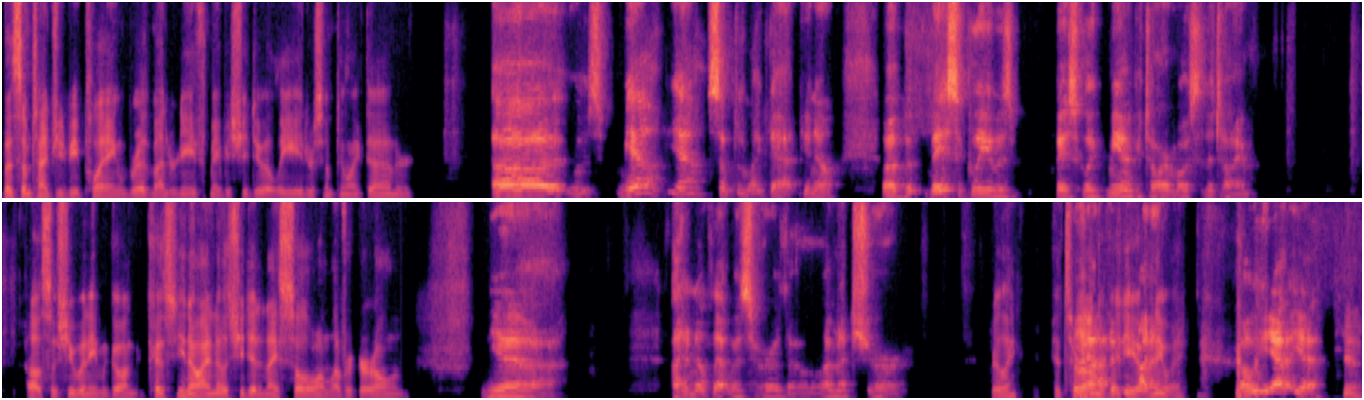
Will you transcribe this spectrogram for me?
But sometimes you'd be playing rhythm underneath. Maybe she'd do a lead or something like that, or Uh, was, yeah, yeah, something like that. You know, uh, but basically, it was basically me on guitar most of the time. oh, so she wouldn't even go on because you know I know she did a nice solo on Lover Girl, and Yeah, I don't know if that was her though. I'm not sure. really, it's her on the video anyway. Oh yeah, yeah, Yeah.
